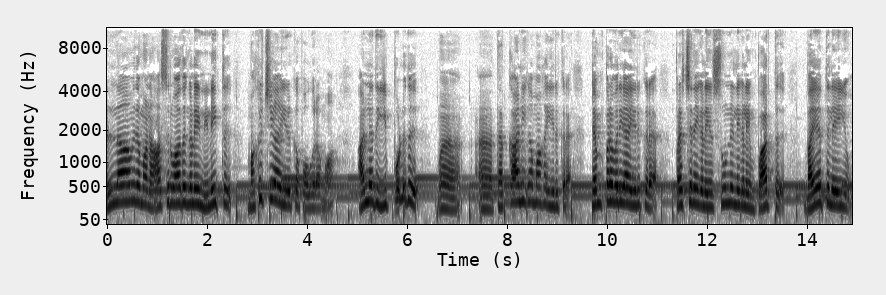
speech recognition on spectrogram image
எல்லா விதமான ஆசிர்வாதங்களை நினைத்து மகிழ்ச்சியாக இருக்க போகிறோமா? அல்லது இப்பொழுது தற்காலிகமாக இருக்கிற டெம்பரவரியாக இருக்கிற பிரச்சனைகளையும் சூழ்நிலைகளையும் பார்த்து பயத்திலேயும்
